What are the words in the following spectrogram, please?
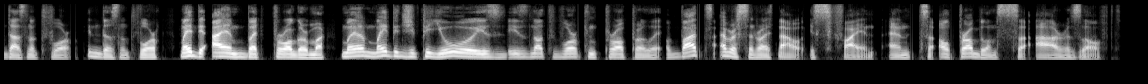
does not work. It does not work. Maybe I am bad programmer. Maybe GPU is is not working properly. But everything right now is fine, and all problems are resolved.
